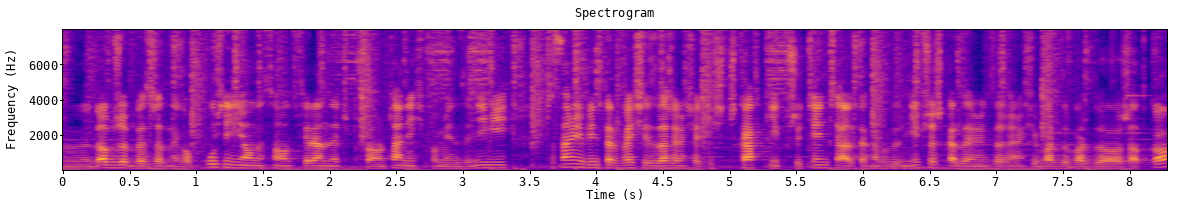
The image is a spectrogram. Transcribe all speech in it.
ym, dobrze, bez żadnych opóźnień, one są otwierane czy przełączanie się pomiędzy nimi. Czasami w interfejsie zdarzają się jakieś czkawki i przycięcia, ale tak naprawdę nie przeszkadzają i zdarzają się bardzo, bardzo rzadko.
